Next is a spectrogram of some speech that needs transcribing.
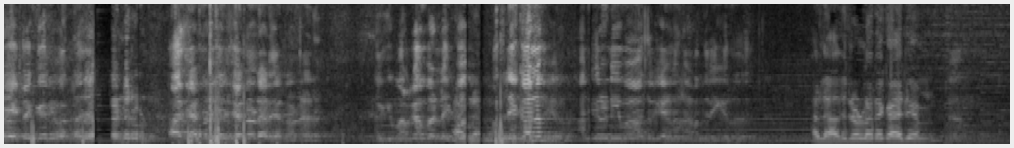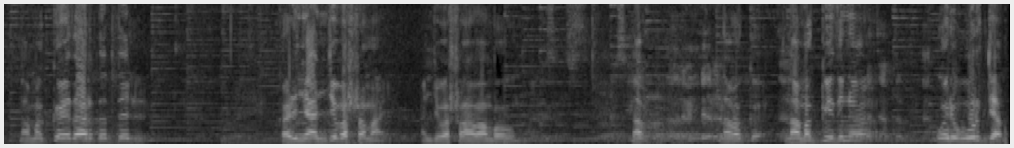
കയറ്റം കയറി വന്ന ആ ചേട്ടനുണ്ടായിരുന്നു ചേട്ടനുണ്ടായിരുന്നു. എനിക്ക് മറക്കാൻ പറ്റില്ല ഇപ്പൊ. അതിനേക്കാളും അനുകരണീയമായ മാതൃകയാണ് നടന്നിരിക്കുന്നത്. അല്ല അതിലുള്ളൊരു കാര്യം നമുക്ക് യഥാർത്ഥത്തിൽ കഴിഞ്ഞ അഞ്ച് വർഷമായി. അഞ്ച് വർഷമാവാൻ ആവാൻ പോകുന്നു. നം- നമുക്ക് നമുക്കിതിന് ഒരു ഊർജം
